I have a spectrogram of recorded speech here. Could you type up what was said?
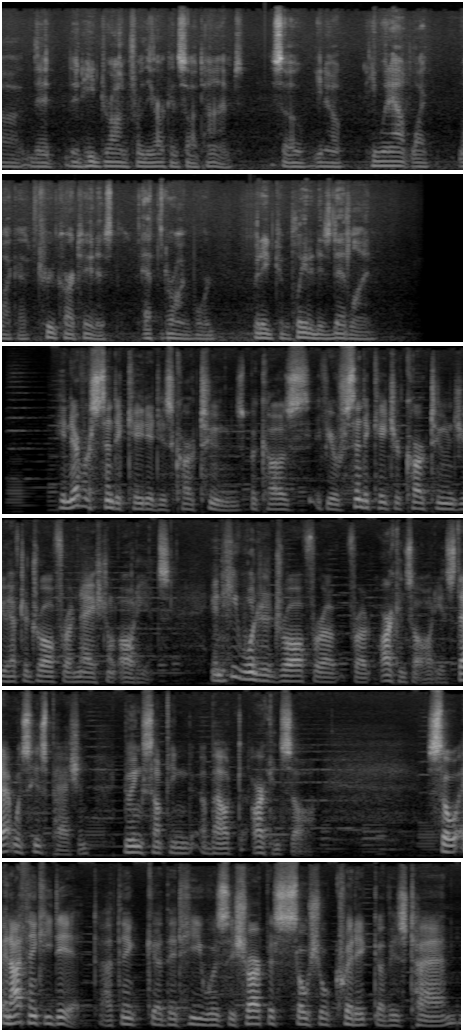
uh, that, that he'd drawn for the Arkansas Times. So, you know, he went out like, like a true cartoonist at the drawing board, but he'd completed his deadline. He never syndicated his cartoons because if you syndicate your cartoons, you have to draw for a national audience. And he wanted to draw for, a, for an Arkansas audience. That was his passion, doing something about Arkansas. So, and I think he did. I think uh, that he was the sharpest social critic of his time.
